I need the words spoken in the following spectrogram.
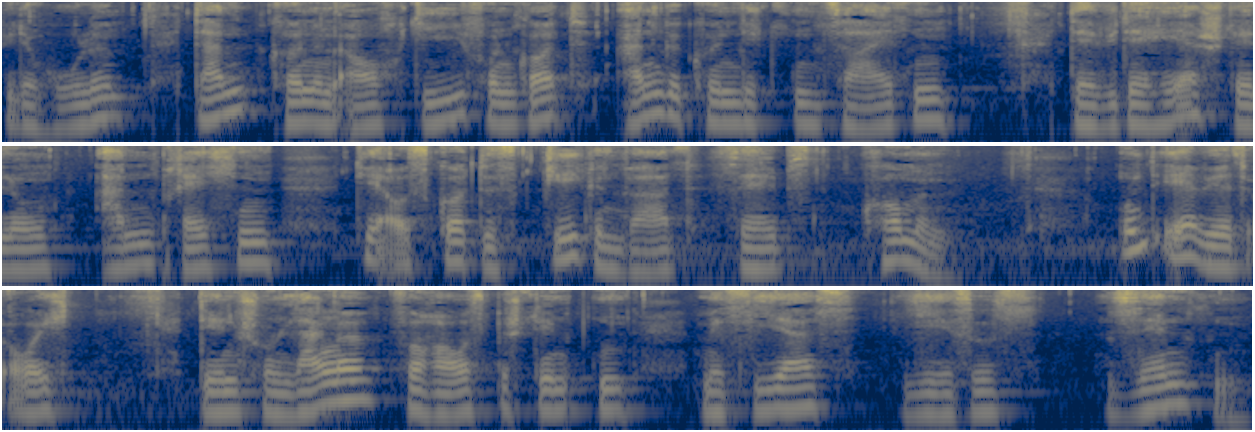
Wiederhole, dann können auch die von Gott angekündigten Seiten der Wiederherstellung anbrechen, die aus Gottes Gegenwart selbst kommen. Und er wird euch den schon lange vorausbestimmten Messias Jesus senden.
